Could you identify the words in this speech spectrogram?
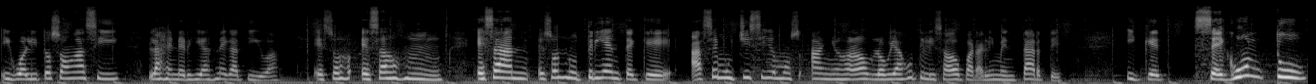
Igualito son así las energías negativas. Esos, esos, mm, esos nutrientes que hace muchísimos años lo habías utilizado para alimentarte y que según tú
